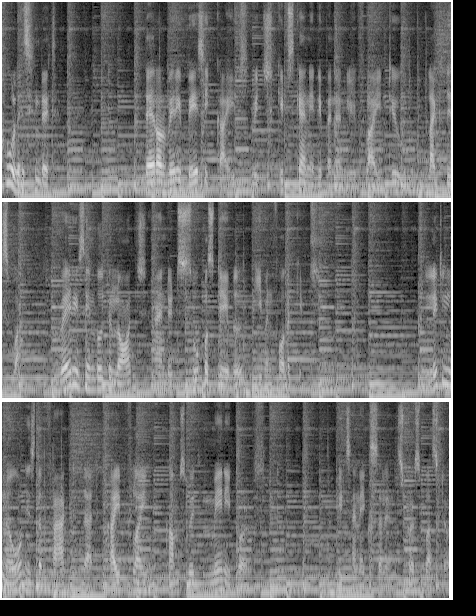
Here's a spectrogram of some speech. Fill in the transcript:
Cool isn't it? There are very basic kites which kids can independently fly too, like this one. Very simple to launch and it's super stable even for the kids. Little known is the fact that kite flying comes with many perks. It's an excellent stress buster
